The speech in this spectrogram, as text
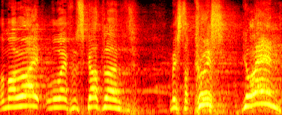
On my right, all the way from Scotland, Mr. Chris Glen.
